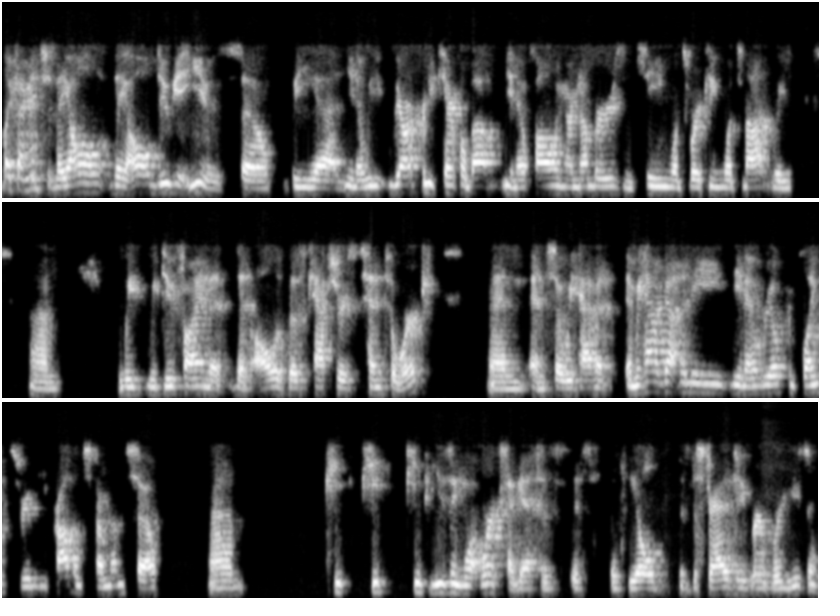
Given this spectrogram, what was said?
like I mentioned, they all they all do get used. So we uh, you know we, we are pretty careful about you know following our numbers and seeing what's working, what's not. We um, we we do find that that all of those captures tend to work, and and so we haven't and we haven't gotten any you know real complaints or any problems from them. So um, keep keep keep using what works. I guess is is, is the old is the strategy we're we're using.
